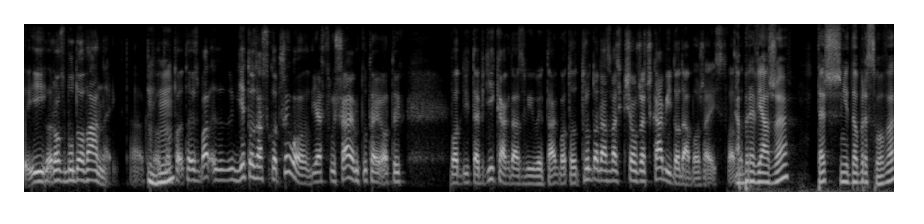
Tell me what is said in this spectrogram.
i rozbudowanej. Tak? To, Mhm. to, to, to jest, mnie to zaskoczyło. Ja słyszałem tutaj o tych modlitewnikach, nazwijmy tak, bo to trudno nazwać książeczkami do nabożeństwa. A brewiarze? Też niedobre słowo?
